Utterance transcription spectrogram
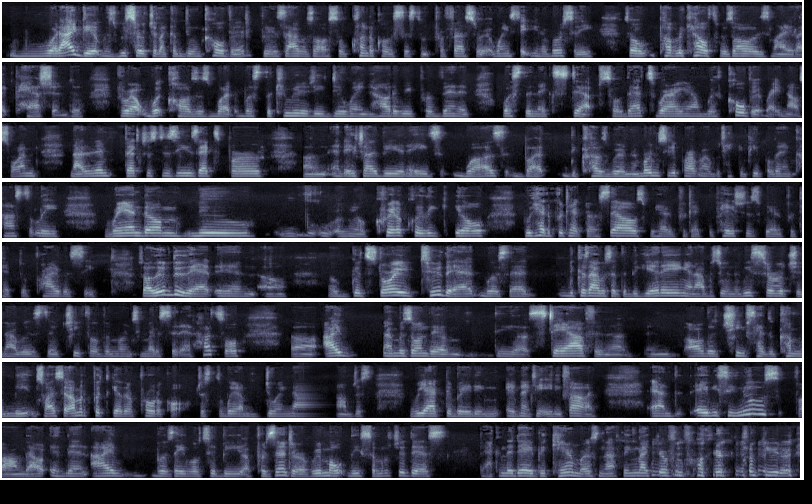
what I did was research it like I'm doing COVID because I was also clinical assistant professor at Wayne State University. So public health was always my like passion to figure out what causes what, what's the community doing, how do we prevent it, what's the next step. So that's where I am with COVID right now. So I'm not an infectious disease expert, um, and HIV and AIDS was, but because we're in the emergency department, we're taking people in constantly, random, new, you know critically ill. We had to protect ourselves. We had to protect the patients. We had to protect their privacy. So i lived through that and uh, a good story to that was that because i was at the beginning and i was doing the research and i was the chief of emergency medicine at hutzel uh, i I was on the the uh, staff and uh, and all the chiefs had to come and meet, and so I said I'm going to put together a protocol, just the way I'm doing now. I'm just reactivating in 1985, and ABC News found out, and then I was able to be a presenter remotely, similar to this, back in the day, big cameras, nothing like your, computer.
